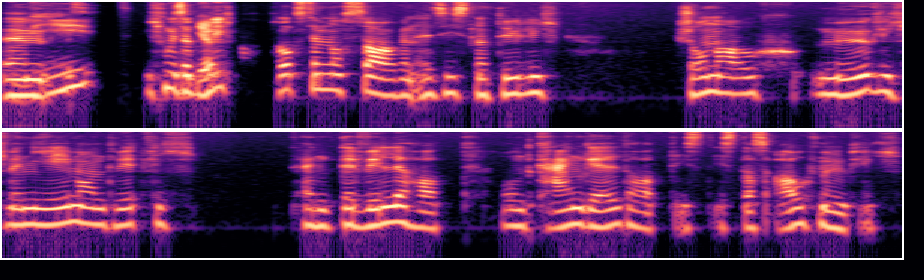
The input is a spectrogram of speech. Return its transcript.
Ähm, Wie? Ich muss aber ja. trotzdem noch sagen, es ist natürlich schon auch möglich, wenn jemand wirklich ein, der Wille hat und kein Geld hat, ist, ist das auch möglich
